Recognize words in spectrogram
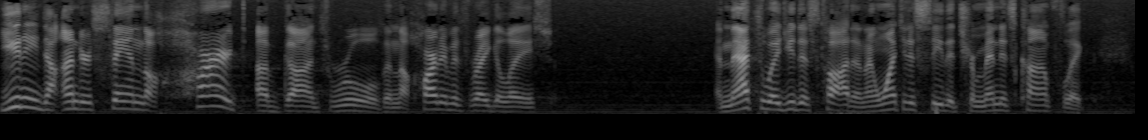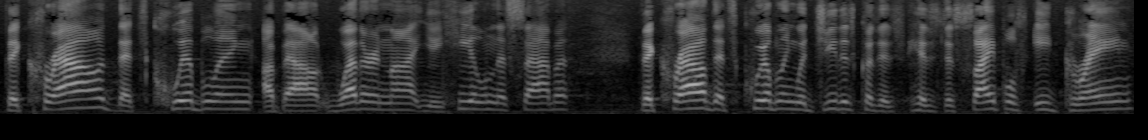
You need to understand the heart of God's rules and the heart of his regulation. And that's the way Jesus taught. And I want you to see the tremendous conflict. The crowd that's quibbling about whether or not you heal on the Sabbath, the crowd that's quibbling with Jesus because his, his disciples eat grain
